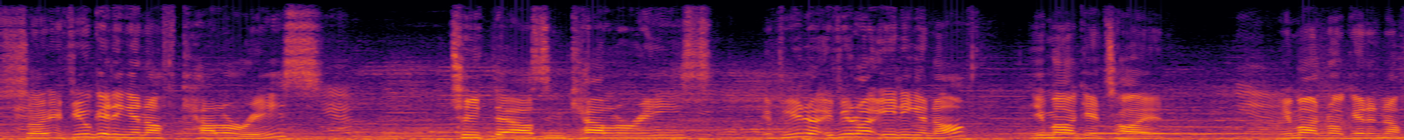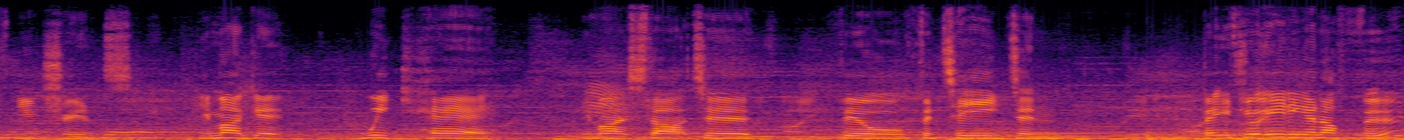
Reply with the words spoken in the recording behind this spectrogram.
So if you're getting enough calories, 2,000 calories. If you're not, if you're not eating enough, you might get tired. You might not get enough nutrients. You might get weak hair. You might start to feel fatigued and. But if you're eating enough food,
